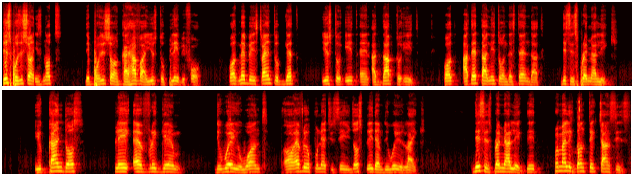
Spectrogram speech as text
this position is not the position Kai Havertz used to play before, but maybe he's trying to get used to it and adapt to it. But Arteta need to understand that this is Premier League. You can't just play every game the way you want, or every opponent you see, you just play them the way you like. This is Premier League. The Premier League don't take chances.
